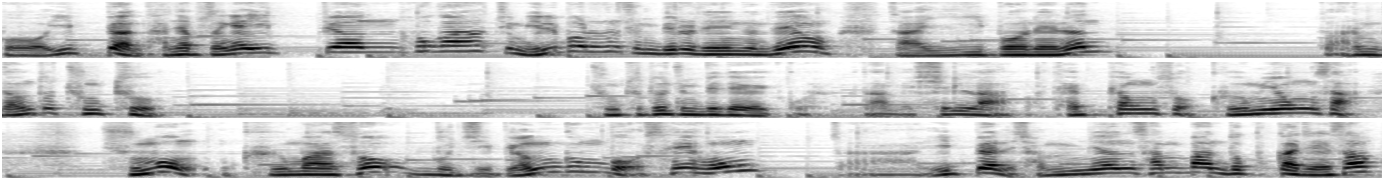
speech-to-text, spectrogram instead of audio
뭐 입변 단엽성의 입변호가 지금 1번으로 준비를 되어 있는데요. 자 이번에는 또 아름다운 또 중투. 중투도 준비되어 있고 그 다음에 신라 대평소 금용사 주몽 금화소 무지 명금보 세홍. 자, 입변, 전면, 3반, 녹부까지 해서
